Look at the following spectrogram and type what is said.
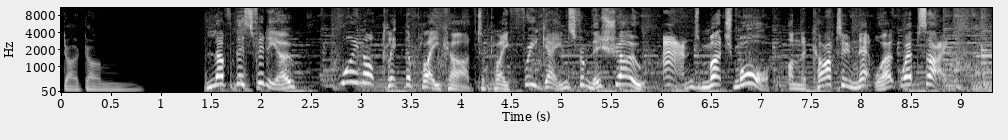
Da dum. Love this video? Why not click the play card to play free games from this show and much more on the Cartoon Network website?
